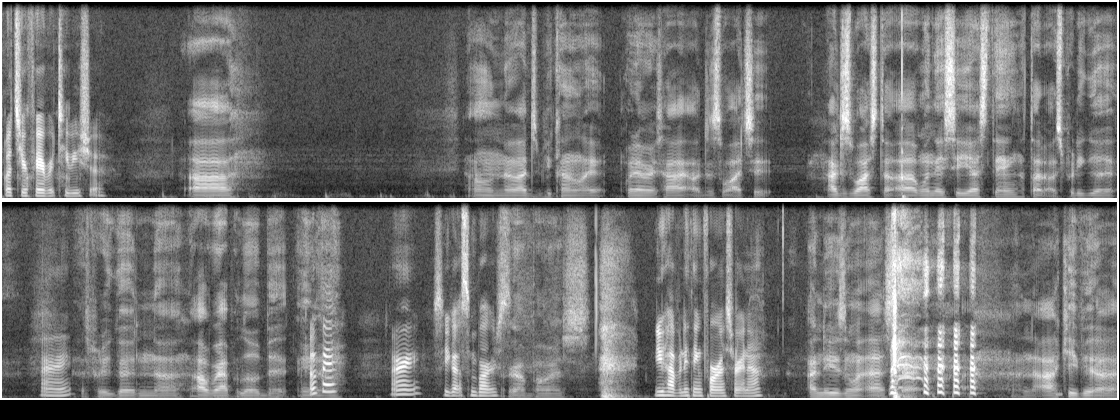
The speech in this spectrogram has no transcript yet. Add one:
What's your favorite TV show? Uh, I don't know. I just be kind of like whatever is hot. I'll just watch it. I just watched the uh, When They See Us thing. I thought that was pretty good. All right. That's pretty good, and uh, I'll rap a little bit. Okay. Know. All right. So you got some bars. I got bars. You have anything for us right now? I knew you was gonna ask that. I, I keep it. Uh,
